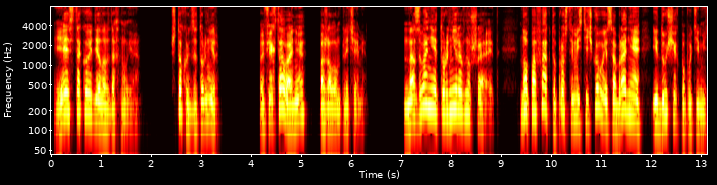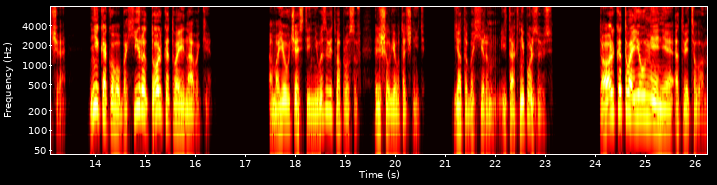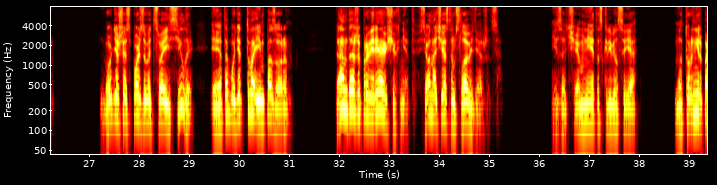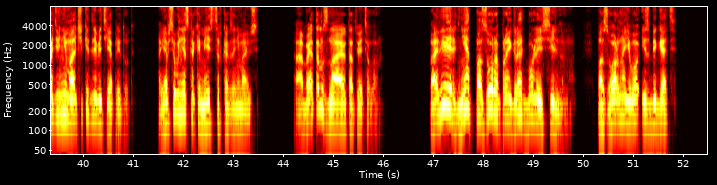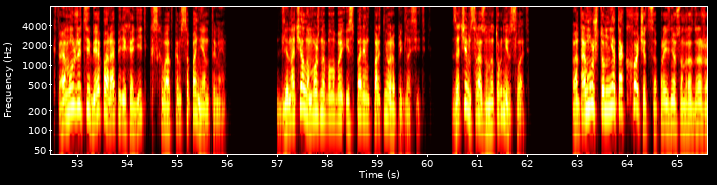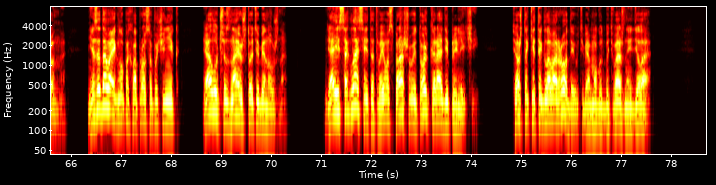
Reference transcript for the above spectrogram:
«Есть такое дело», — вздохнул я. «Что хоть за турнир?» «По фехтованию», — пожал он плечами. Название турнира внушает, но по факту просто местечковое собрание идущих по пути меча. Никакого бахира, только твои навыки. А мое участие не вызовет вопросов, решил я уточнить. Я-то бахиром и так не пользуюсь. Только твои умения, ответил он. Будешь использовать свои силы, и это будет твоим позором. Там даже проверяющих нет, все на честном слове держится. «И зачем мне это?» — скривился я. «На турнир поди не мальчики для битья придут, а я всего несколько месяцев как занимаюсь». «Об этом знают», — ответил он. «Поверь, нет позора проиграть более сильному. Позорно его избегать. К тому же тебе пора переходить к схваткам с оппонентами. Для начала можно было бы и спарринг-партнера пригласить. Зачем сразу на турнир слать?» «Потому что мне так хочется», — произнес он раздраженно. Не задавай глупых вопросов, ученик. Я лучше знаю, что тебе нужно. Я и согласие это твоего спрашиваю только ради приличий. Все ж таки ты глава рода, и у тебя могут быть важные дела.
